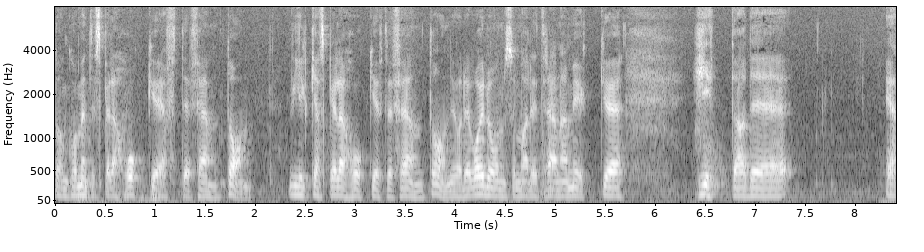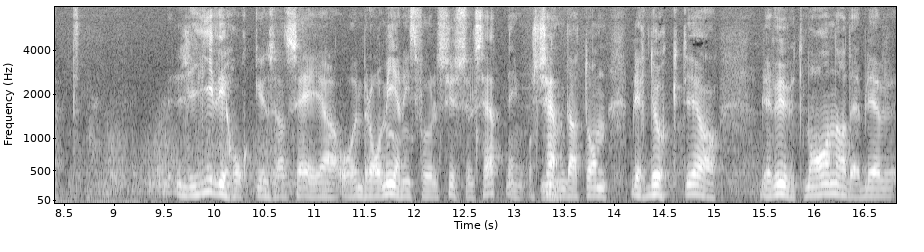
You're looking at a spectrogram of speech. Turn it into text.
de kommer inte spela hockey efter 15. Vilka spelar hockey efter 15? Ja, det var ju de som hade tränat mycket, hittade ett liv i hockeyn så att säga och en bra meningsfull sysselsättning och kände mm. att de blev duktiga, blev utmanade, blev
